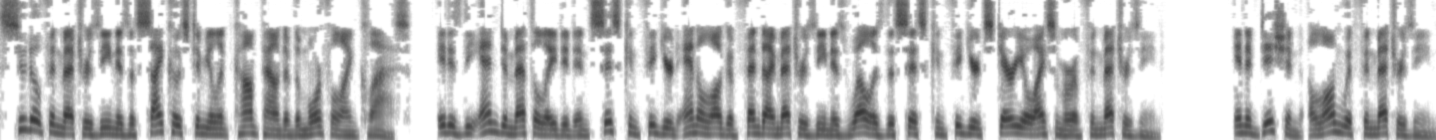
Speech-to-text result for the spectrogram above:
Pseudophenmetrazine is a psychostimulant compound of the morpholine class. It is the N-demethylated and cis-configured analog of phendimetrazine as well as the cis-configured stereoisomer of phenmetrazine. In addition, along with phenmetrazine,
